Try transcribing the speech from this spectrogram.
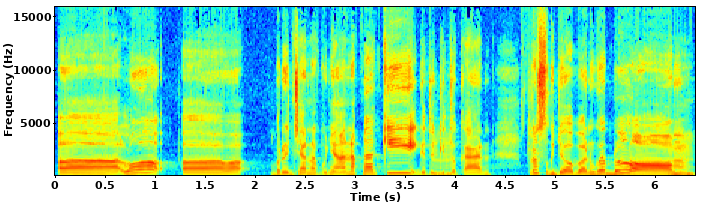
eh lo eh, berencana punya anak gak ki? Gitu-gitu kan. Terus jawaban gue belum.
